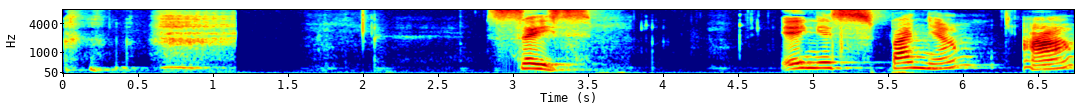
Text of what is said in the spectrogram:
6. En España, A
